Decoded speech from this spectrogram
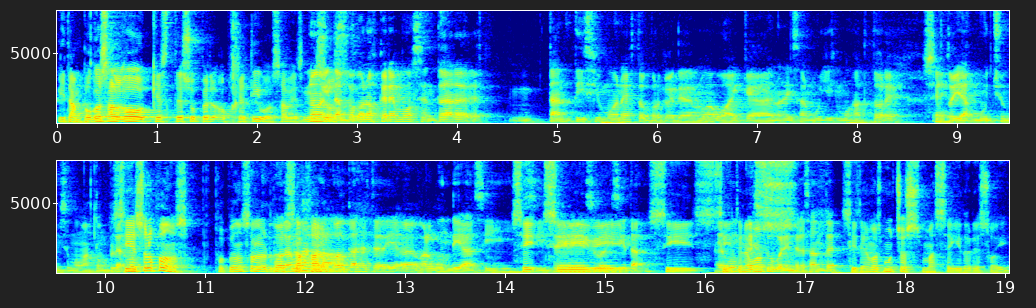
Y tampoco es algo que esté súper objetivo, ¿sabes? No, y tampoco nos queremos centrar tantísimo en esto porque de nuevo hay que analizar muchísimos actores. Esto ya es muchísimo más complejo. Sí, eso lo podemos, podemos hablar del Podemos hacer un podcast este día, eh, algún día si, sí, si sí, se solicita. Sí, sí, es, tenemos, súper interesante. Si tenemos muchos más seguidores hoy,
